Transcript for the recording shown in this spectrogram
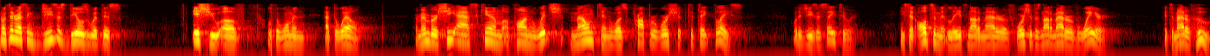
Know, it's interesting, Jesus deals with this issue of the woman at the well. Remember, she asked him upon which mountain was proper worship to take place. What did Jesus say to her? He said, ultimately, it's not a matter of worship is not a matter of where, it's a matter of who.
